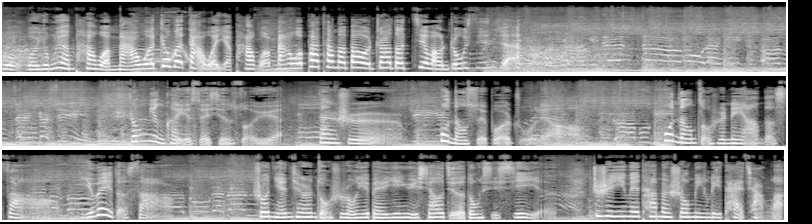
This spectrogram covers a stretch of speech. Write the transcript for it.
我我永远怕我妈，我这么大我也怕我妈，我怕他们把我抓到戒网中心去。生命可以随心所欲，但是不能随波逐流，不能总是那样的丧，一味的丧。说年轻人总是容易被阴郁消极的东西吸引，这是因为他们生命力太强了，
